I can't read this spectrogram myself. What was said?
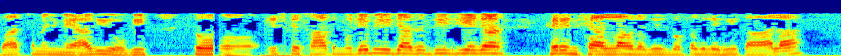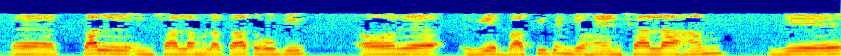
بات سمجھ میں آ گئی ہوگی۔ تو اس کے ساتھ مجھے بھی اجازت دیجیے گا۔ پھر انشاءاللہ شاء اللہ بفضل ہی تعالی کل انشاءاللہ ملاقات ہوگی۔ اور یہ باقی دن جو ہیں انشاءاللہ ہم یہ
